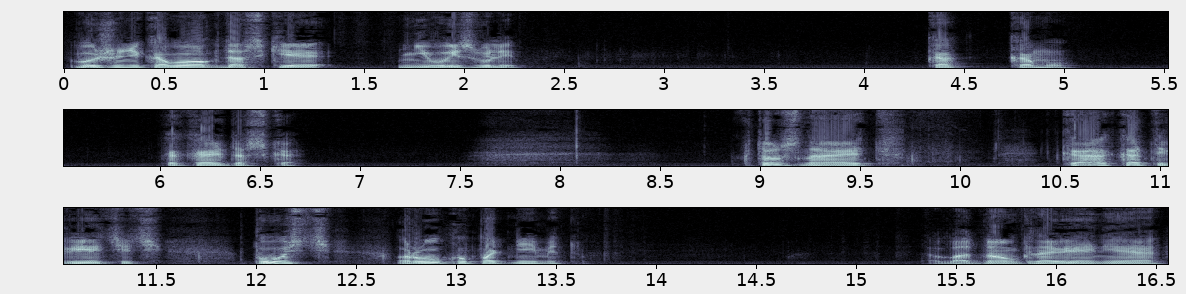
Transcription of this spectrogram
Вы же никого к доске не вызвали?» Как кому? Какая доска? Кто знает. Как ответить? Пусть руку поднимет. В одно мгновение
